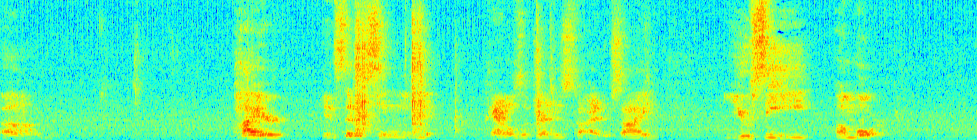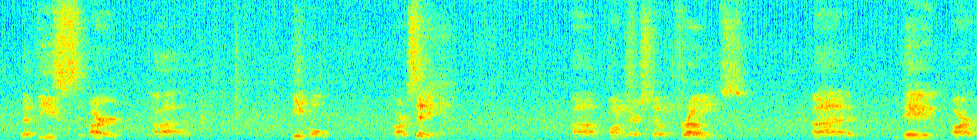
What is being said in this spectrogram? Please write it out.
Um, Pyre, instead of seeing panels of judges to either side, you see a morgue that these are uh, people are sitting in uh, on their stone thrones. Uh, they are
